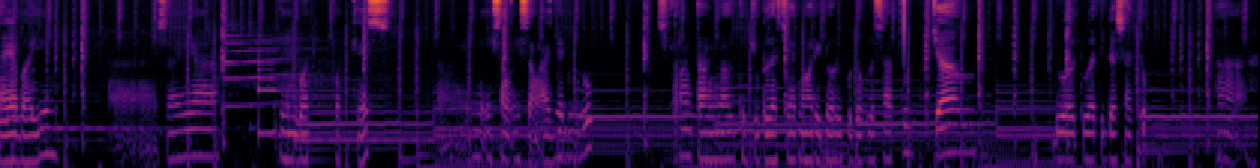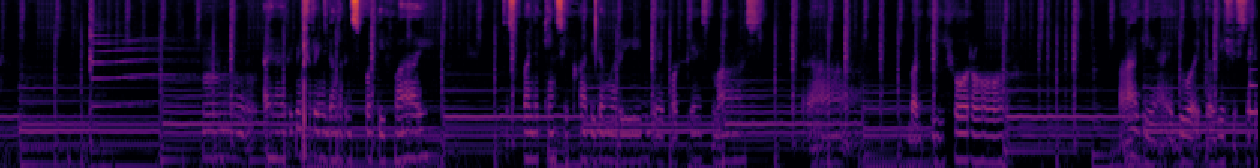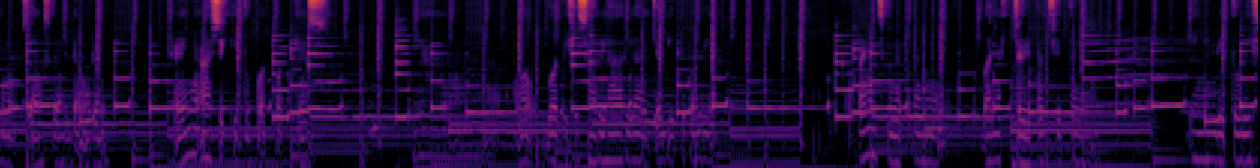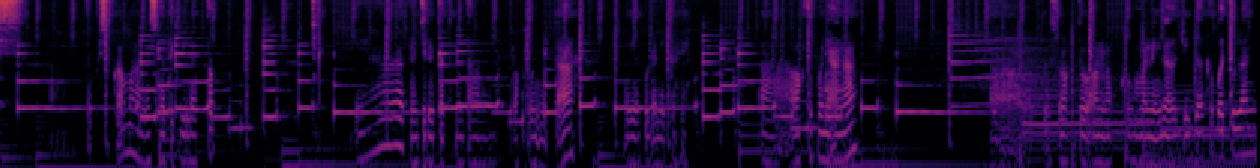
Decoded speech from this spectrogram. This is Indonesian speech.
saya Bayu. Uh, saya ingin buat podcast. Uh, ini iseng-iseng aja dulu. Sekarang tanggal 17 Januari 2021 jam 22.31 nah, hmm, akhir-akhir ini sering dengerin Spotify. Terus banyak yang suka didengerin kayak podcast mas. Uh, bagi horor. Apalagi ya dua itu aja sih sering yang sering didengerin. Kayaknya asik gitu buat podcast. Ya buat isi sehari-hari aja gitu kali ya. Pengen sebenarnya pengen banyak cerita-cerita yang ingin ditulis. Tapi suka males ngetik di laptop. Ya kayak cerita tentang waktu nikah oh iya aku udah nikah ya. Uh, waktu punya anak. Uh, terus waktu anakku meninggal juga kebetulan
